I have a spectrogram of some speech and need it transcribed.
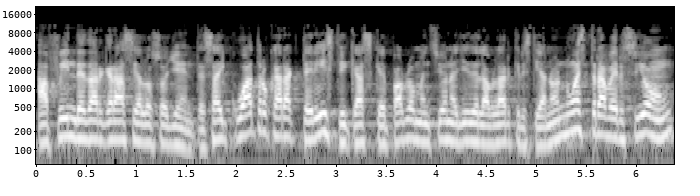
a fin de dar gracia a los oyentes. Hay cuatro características que Pablo menciona allí del hablar cristiano. En nuestra versión,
